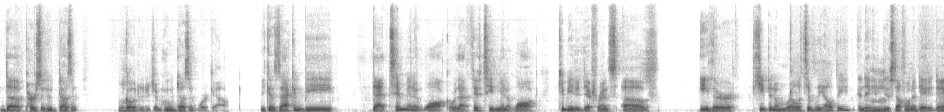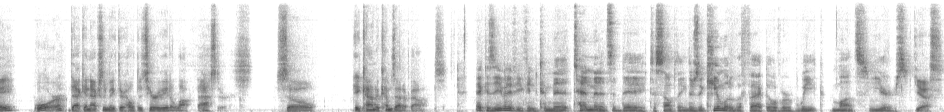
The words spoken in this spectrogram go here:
the person who doesn't go mm-hmm. to the gym, who doesn't work out. Because that can be that 10 minute walk or that 15 minute walk can be the difference of either keeping them relatively healthy and they can mm-hmm. do stuff on a day to day, or that can actually make their health deteriorate a lot faster. So it kind of comes out of balance. Yeah, because even if you can commit 10 minutes a day to something, there's a cumulative effect over week, months, years. Yes.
